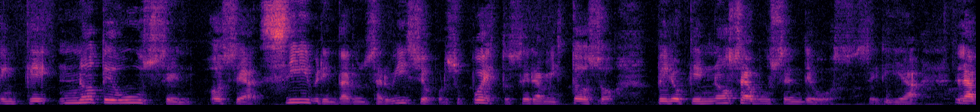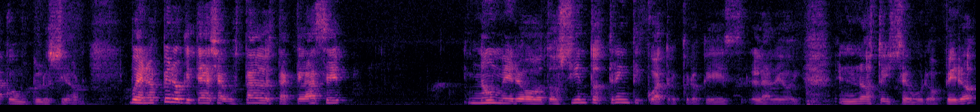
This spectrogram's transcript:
en que no te usen, o sea, sí brindar un servicio, por supuesto, ser amistoso, pero que no se abusen de vos, sería la conclusión. Bueno, espero que te haya gustado esta clase número 234, creo que es la de hoy, no estoy seguro, pero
